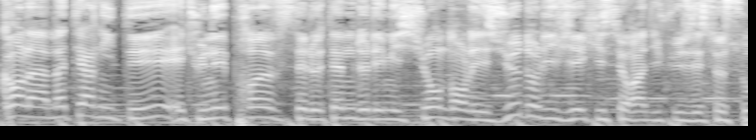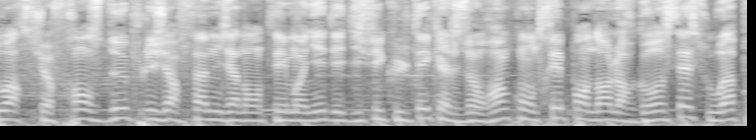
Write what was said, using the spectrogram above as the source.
Quand la maternité est une épreuve, c'est le thème de l'émission Dans les yeux d'Olivier qui sera diffusée ce soir sur France 2. Plusieurs femmes viendront témoigner des difficultés qu'elles ont rencontrées pendant leur grossesse ou après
